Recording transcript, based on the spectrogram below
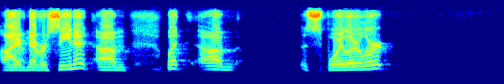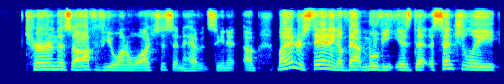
I've never seen it. Um, but um, spoiler alert. Turn this off if you want to watch this and haven't seen it. Um, my understanding of that movie is that essentially,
